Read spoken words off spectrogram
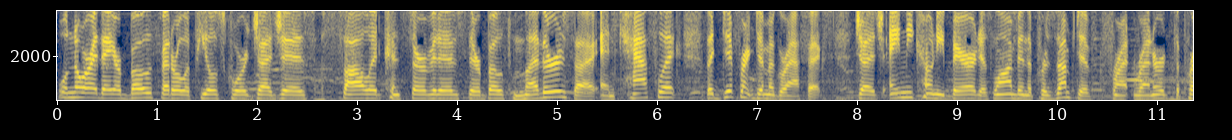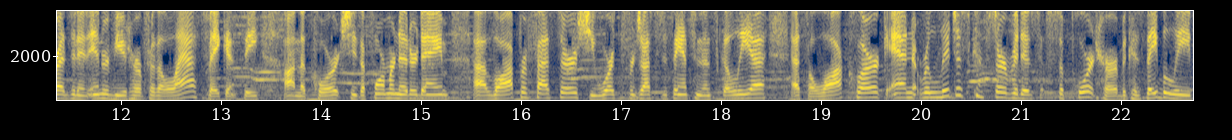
Well, Nora, they are both federal appeals court judges, solid conservatives. They're both mothers uh, and Catholic, but different demographics. Judge Amy Coney Barrett has long been the presumptive frontrunner. The president interviewed her for the last vacancy on the court. She's a former Notre Dame uh, law professor. She worked for Justice Antonin Scalia as a law clerk, and religious conservatives support her because they believe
